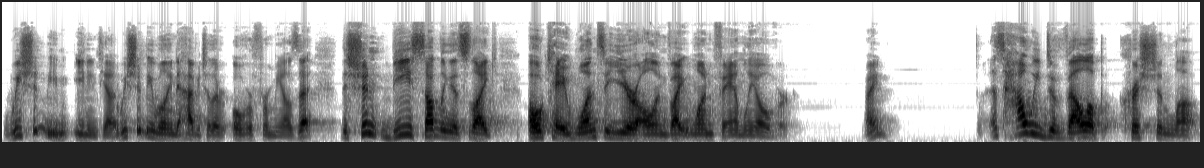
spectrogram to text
We shouldn't be eating together. We should be willing to have each other over for meals. That this shouldn't be something that's like, okay, once a year I'll invite one family over. Right? That's how we develop Christian love.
